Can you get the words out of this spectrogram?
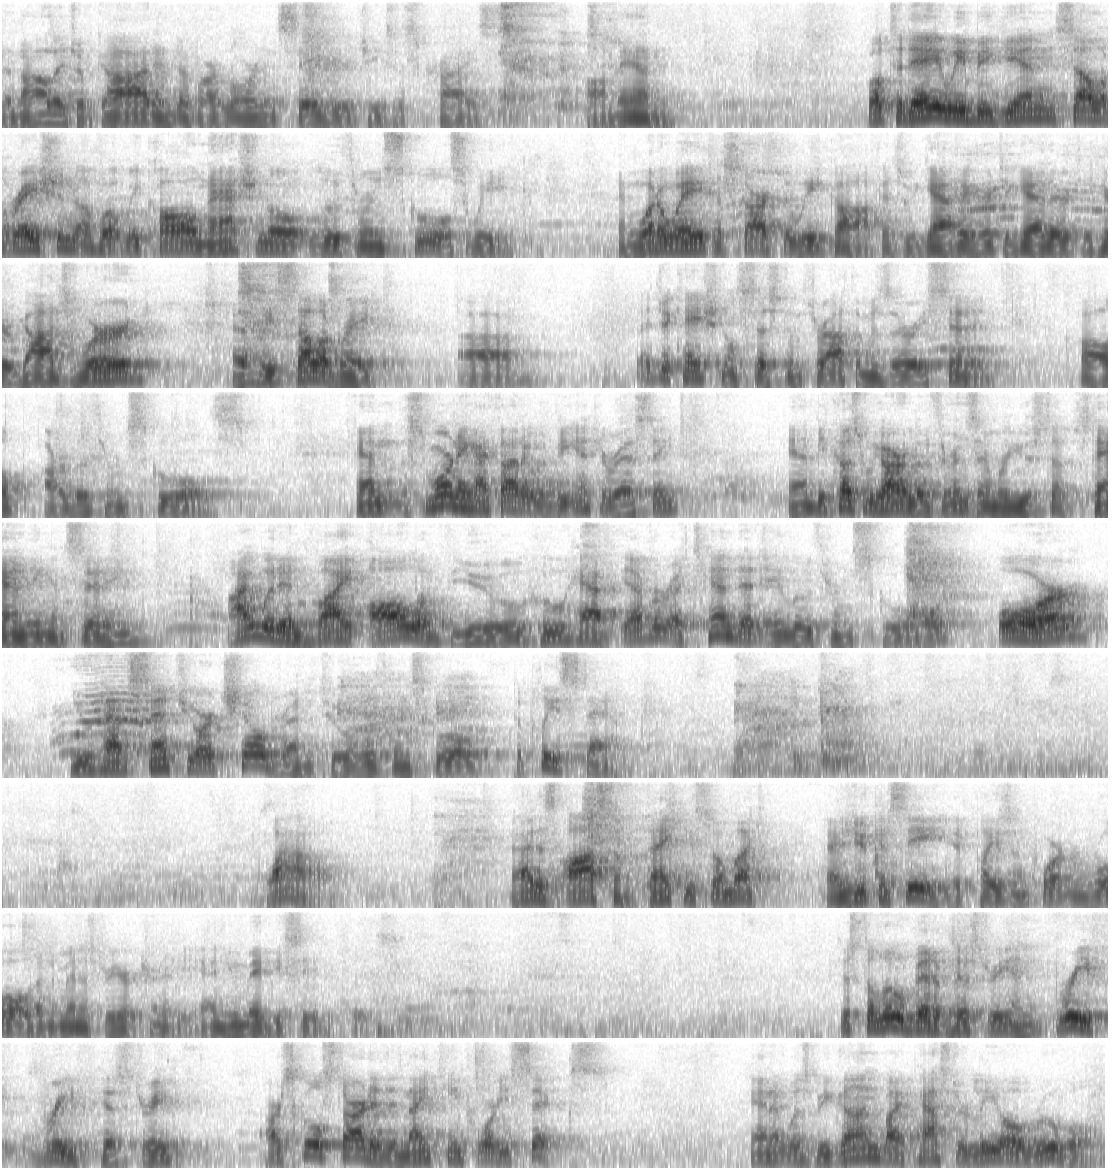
the knowledge of God and of our Lord and Savior Jesus Christ. Amen. Well, today we begin celebration of what we call National Lutheran Schools Week. And what a way to start the week off as we gather here together to hear God's Word, as we celebrate uh, the educational system throughout the Missouri Synod called our Lutheran Schools. And this morning I thought it would be interesting and because we are Lutherans and we're used to standing and sitting, I would invite all of you who have ever attended a Lutheran school or you have sent your children to a Lutheran school to please stand. Wow. That is awesome. Thank you so much. As you can see, it plays an important role in the ministry here at Trinity. And you may be seated, please. Just a little bit of history and brief, brief history. Our school started in 1946, and it was begun by Pastor Leo Rubel.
